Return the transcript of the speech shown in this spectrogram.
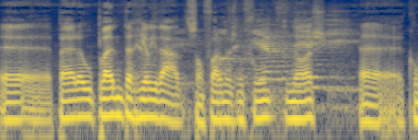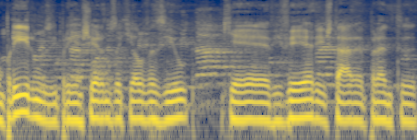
uh, para o plano da realidade. São formas, no fundo, de nós uh, cumprirmos e preenchermos aquele vazio que é viver e estar perante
